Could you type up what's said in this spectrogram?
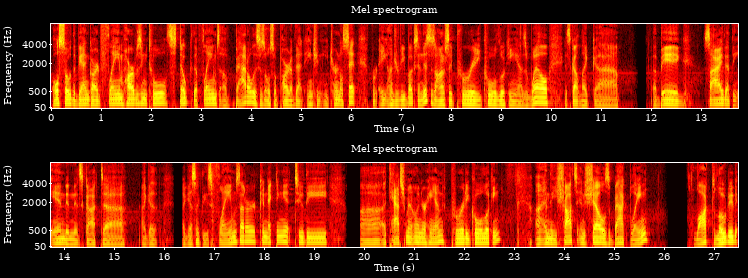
Also, the Vanguard Flame Harvesting Tool, Stoke the Flames of Battle. This is also part of that Ancient Eternal set for 800 V bucks, and this is honestly pretty cool looking as well. It's got like uh, a big scythe at the end, and it's got uh, I guess I guess like these flames that are connecting it to the uh, attachment on your hand. Pretty cool looking. Uh, and the shots and shells back bling locked, loaded,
